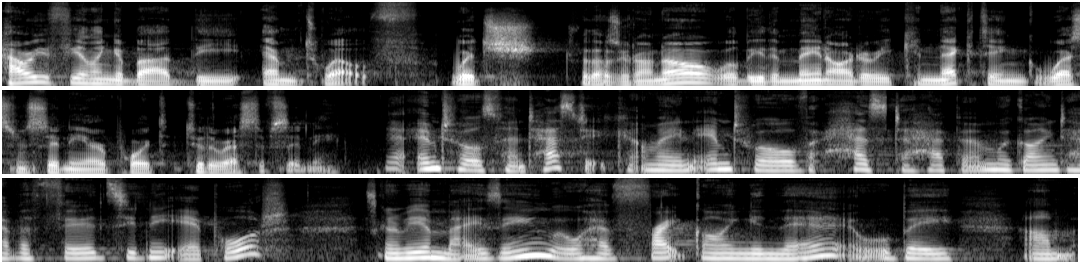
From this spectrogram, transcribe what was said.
How are you feeling about the M12, which, for those who don't know, will be the main artery connecting Western Sydney Airport to the rest of Sydney? Yeah, M12 is fantastic. I mean, M12 has to happen. We're going to have a third Sydney airport. It's going to be amazing. We will have freight going in there. It will be um,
